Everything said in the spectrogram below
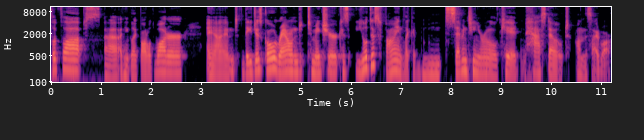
flip flops. Uh, I think like bottled water, and they just go around to make sure because you'll just find like a 17 year old kid passed out on the sidewalk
